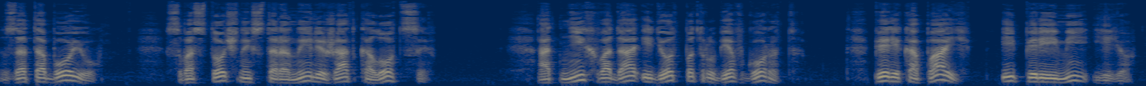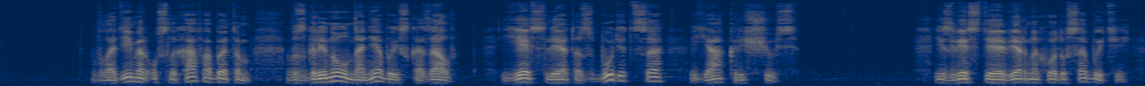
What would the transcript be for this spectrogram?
«За тобою с восточной стороны лежат колодцы. От них вода идет по трубе в город. Перекопай и перейми ее». Владимир, услыхав об этом, взглянул на небо и сказал «Если это сбудется, я крещусь». Известие верно ходу событий —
